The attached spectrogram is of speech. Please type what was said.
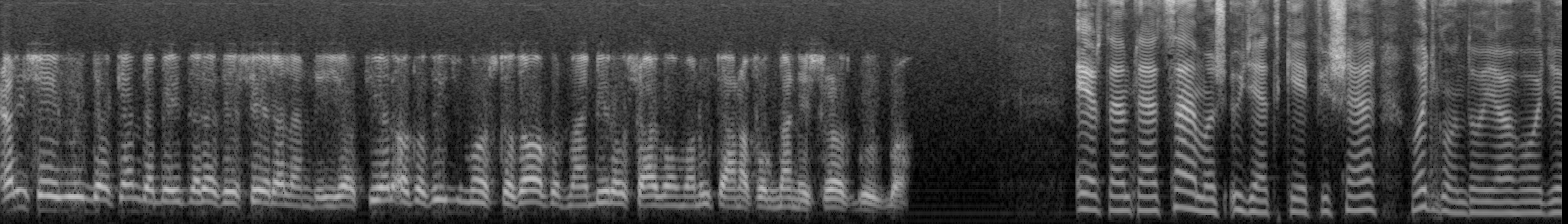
el is évült, de kendebételezés sérelemdíjat kér, az az ügy most az alkotmánybíróságon van, utána fog menni Strasbourgba. Értem, tehát számos ügyet képvisel. Hogy gondolja, hogy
